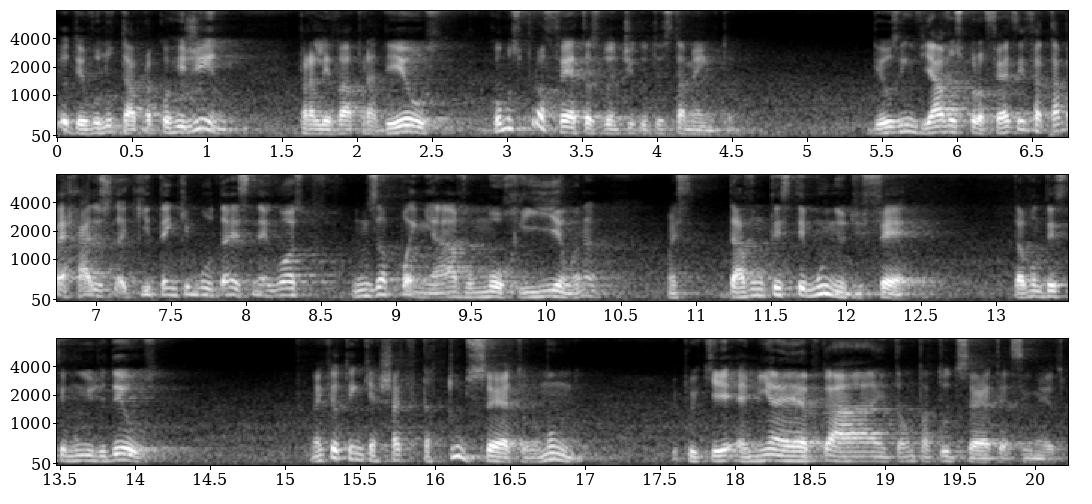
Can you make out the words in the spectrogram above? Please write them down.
eu devo lutar para corrigir, para levar para Deus, como os profetas do Antigo Testamento. Deus enviava os profetas e falava, estava errado isso daqui, tem que mudar esse negócio. Uns apanhavam, morriam, né? mas dava um testemunho de fé, dava um testemunho de Deus. Não é que eu tenho que achar que está tudo certo no mundo, porque é minha época, ah, então está tudo certo, é assim mesmo.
